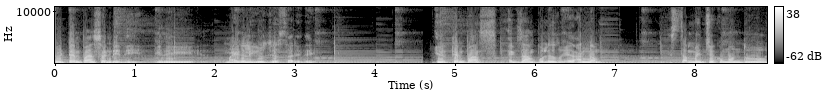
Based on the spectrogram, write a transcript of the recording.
ఇది టెంపాన్స్ అండి ఇది. ఇది మహిళలు యూజ్ చేస్తారు ఇది. ఇది టెంపాన్స్. ఎగ్జాంపుల్ అంగం. స్తంభించక ముందు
